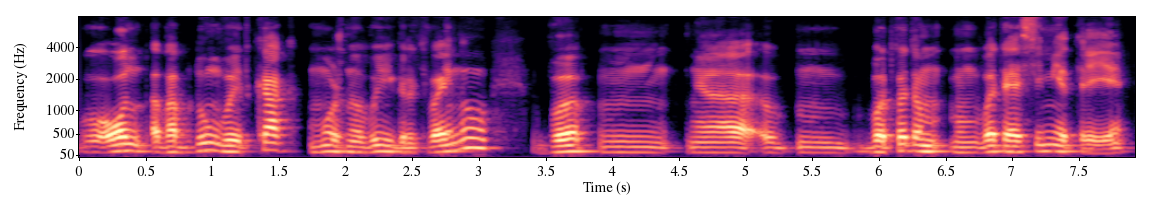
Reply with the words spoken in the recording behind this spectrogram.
он обдумывает, как можно выиграть войну в, вот в, этом, в этой асимметрии,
